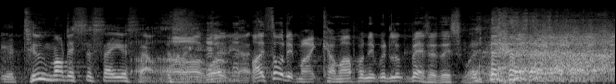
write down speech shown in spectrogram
You're too modest to say yourself. Oh, well, I thought it might come up and it would look better this way.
